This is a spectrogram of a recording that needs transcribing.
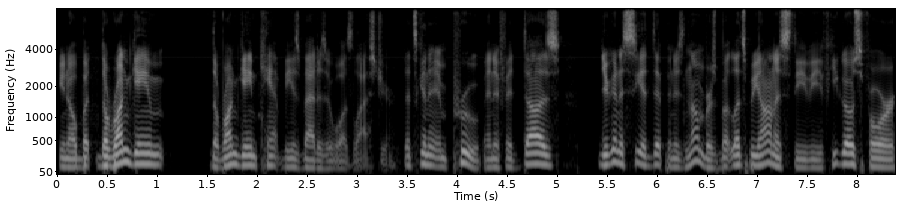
you know. But the run game, the run game can't be as bad as it was last year. That's going to improve, and if it does, you're going to see a dip in his numbers. But let's be honest, Stevie. If he goes for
